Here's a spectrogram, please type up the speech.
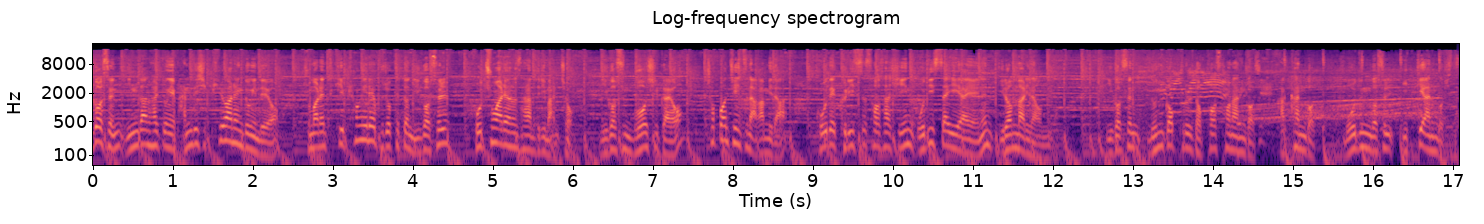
이것은 인간 활동에 반드시 필요한 행동인데요. 주말엔 특히 평일에 부족했던 이것을 보충하려는 사람들이 많죠. 이것은 무엇일까요? 첫 번째 힌트 나갑니다. 고대 그리스 서사시인 오디사이아에는 이런 말이 나옵니다. 이것은 눈꺼풀을 덮어 선한 것, 악한 것, 모든 것을 잊게 하는 것이다.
